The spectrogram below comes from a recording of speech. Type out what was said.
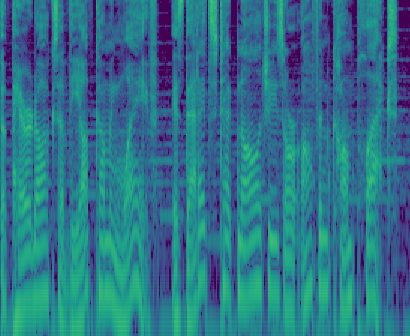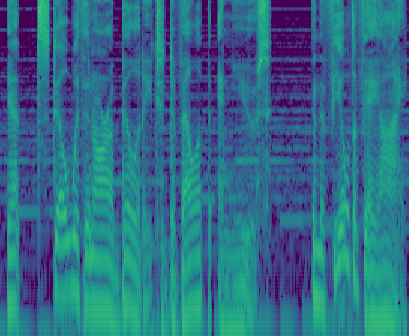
The paradox of the upcoming wave is that its technologies are often complex, yet still within our ability to develop and use. In the field of AI,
